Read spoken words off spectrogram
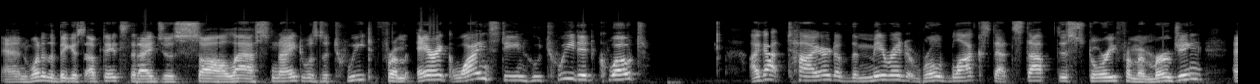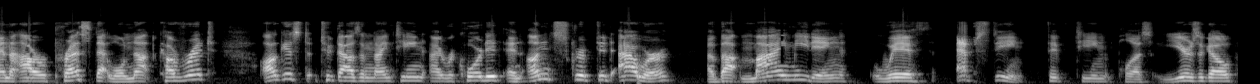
And one of the biggest updates that I just saw last night was a tweet from Eric Weinstein who tweeted, quote, I got tired of the myriad roadblocks that stop this story from emerging and our press that will not cover it. August 2019, I recorded an unscripted hour about my meeting with Epstein 15 plus years ago.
